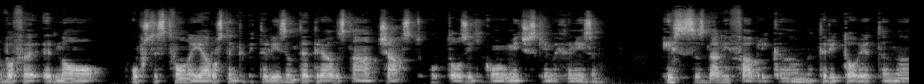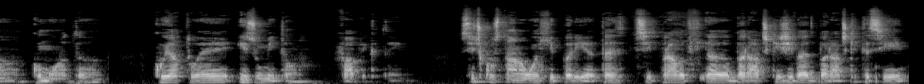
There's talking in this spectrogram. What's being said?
в едно общество на яростен капитализъм, те трябва да станат част от този економически механизъм. И са създали фабрика на територията на комуната, която е изумителна. Фабриката им. Всичко останало е хипария. Те си правят барачки, живеят барачките си,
